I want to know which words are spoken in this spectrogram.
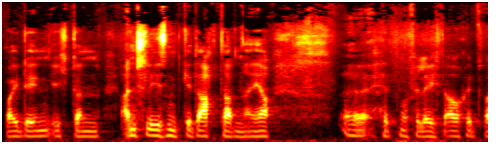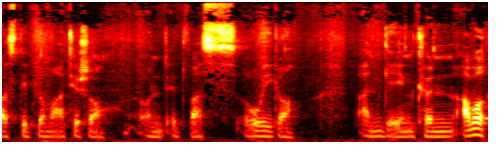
bei denen ich dann anschließend gedacht habe, naja, äh, hätten wir vielleicht auch etwas diplomatischer und etwas ruhiger angehen können. Aber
